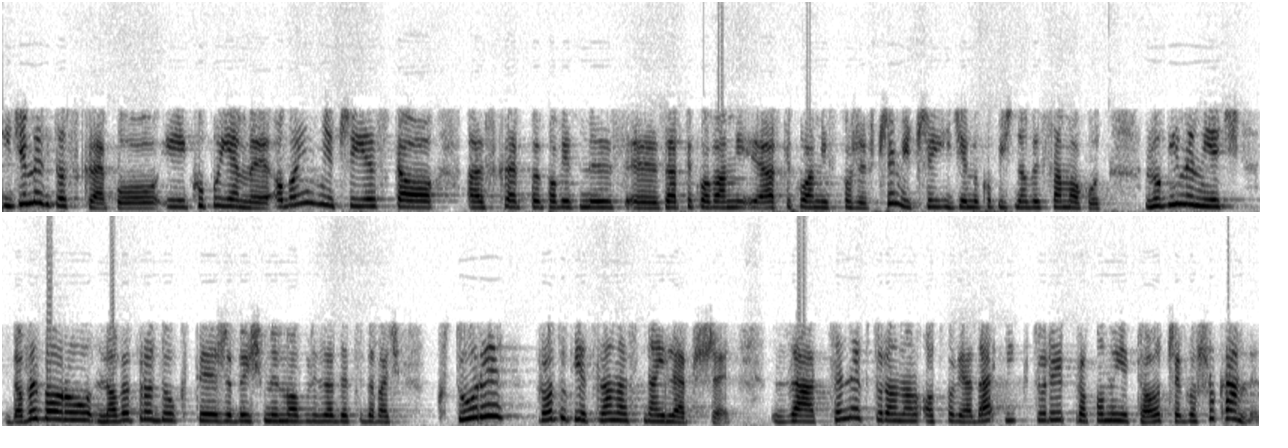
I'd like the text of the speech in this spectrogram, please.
Idziemy do sklepu i kupujemy, obojętnie czy jest to sklep powiedzmy z, z artykułami, artykułami spożywczymi, czy idziemy kupić nowy samochód. Lubimy mieć do wyboru nowe produkty, żebyśmy mogli zadecydować, który produkt jest dla nas najlepszy za cenę, która nam odpowiada i który proponuje to, czego szukamy.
